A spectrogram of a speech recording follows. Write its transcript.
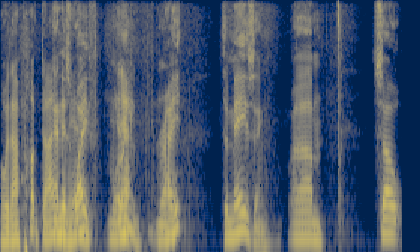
Without Bob Dyke and his yeah. wife Maureen, right? It's amazing. Um, so,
